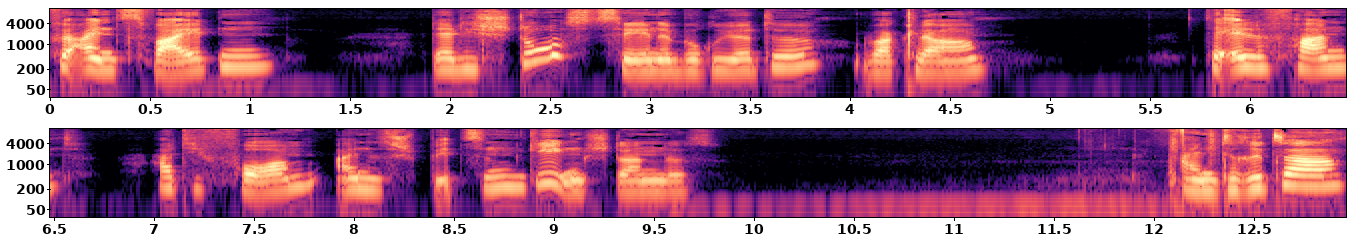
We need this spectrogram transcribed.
Für einen zweiten, der die Stoßzähne berührte, war klar, der Elefant hat die Form eines spitzen Gegenstandes. Ein dritter,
